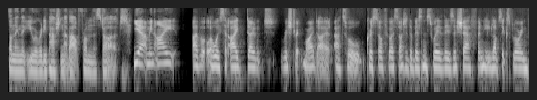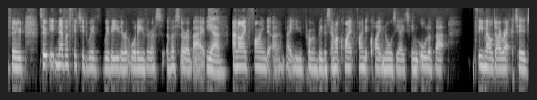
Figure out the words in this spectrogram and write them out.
something that you were really passionate about from the start? Yeah, I mean, I I've always said I don't restrict my diet at all. Christoph, who I started the business with, is a chef and he loves exploring food. So it never fitted with with either what either us, of us are about. Yeah. and I find it. I bet you probably the same. I quite find it quite nauseating. All of that female directed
